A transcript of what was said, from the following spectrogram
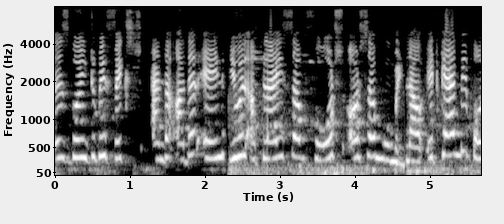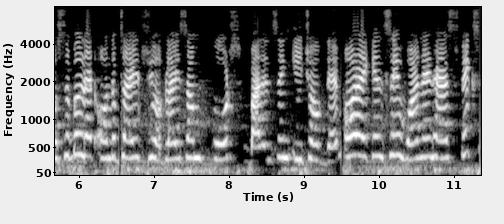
is going to be fixed and the other end you will apply some force or some movement. Now it can be possible that on the sides you apply some force balancing each of them or I can say one end has fixed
